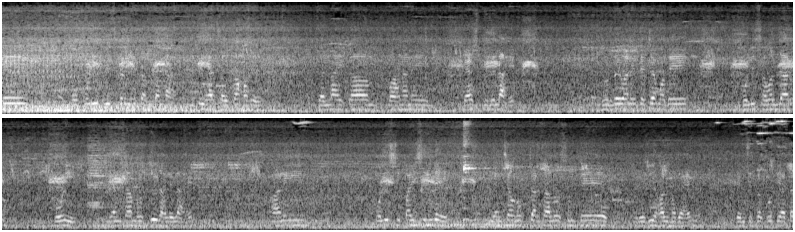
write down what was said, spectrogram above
ते मोकोडी ब्रिजकडे येत असताना तिथे ह्या चौकामध्ये त्यांना एका वाहनाने कॅश दिलेला आहे. दुर्दैवाने त्याच्यामध्ये पोलीस हवालदार कोळी यांचा मृत्यू झालेला आहे. आणि पोलीस शिपाई शिंदे यांच्यावर उपचार चालू असून ते रुबी हॉलमध्ये आहेत. त्यांची प्रकृती आता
